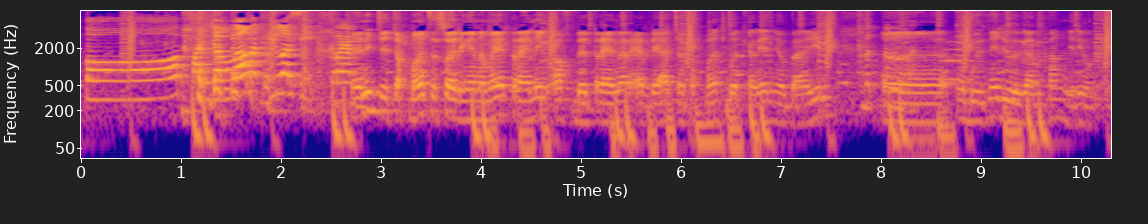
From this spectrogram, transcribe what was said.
tot panjang banget gila sih keren. Nah, ini cocok banget sesuai dengan namanya Training of the Trainer RDA cocok banget buat kalian nyobain. Betul. Eh, ngebuildnya juga gampang jadi oke.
